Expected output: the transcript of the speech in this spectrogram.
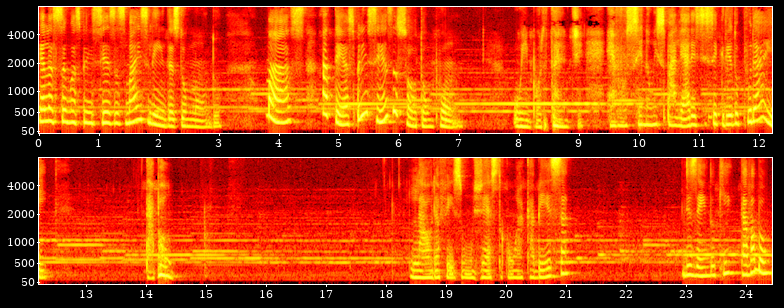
elas são as princesas mais lindas do mundo. Mas até as princesas soltam pum. O importante é você não espalhar esse segredo por aí. Tá bom? Laura fez um gesto com a cabeça, dizendo que estava bom.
